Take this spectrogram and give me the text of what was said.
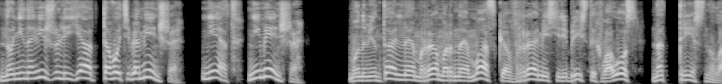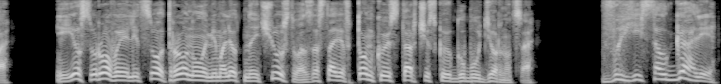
Но ненавижу ли я от того тебя меньше? Нет, не меньше. Монументальная мраморная маска в раме серебристых волос надтреснула. Ее суровое лицо тронуло мимолетное чувство, заставив тонкую старческую губу дернуться. «Вы ей солгали!»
